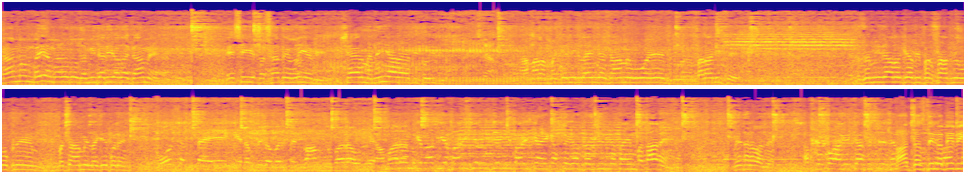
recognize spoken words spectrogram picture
काम हम भाई हमारा तो जमींदारी वाला काम है। ऐसे ही बरसातें हो रही हैं अभी। शहर में नहीं आ रहा है अभी कोई भी। हमारा मैकेनिक लाइन का काम है वो है बराड़ी से। जमींदारों के अभी बरसात में वो अपने बचाव में लगे पड़े हो। सकता है कि रबी लेवल में काम दोबारा उठे हमारा के बाद ये बारिशें रुक जाएँगी बारिश का एक हफ़्ते का दस दिन का टाइम बता रहे हैं वेदर वाले। अब देखो आगे क्या सिचुएशन हाँ दस दिन अभी भी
